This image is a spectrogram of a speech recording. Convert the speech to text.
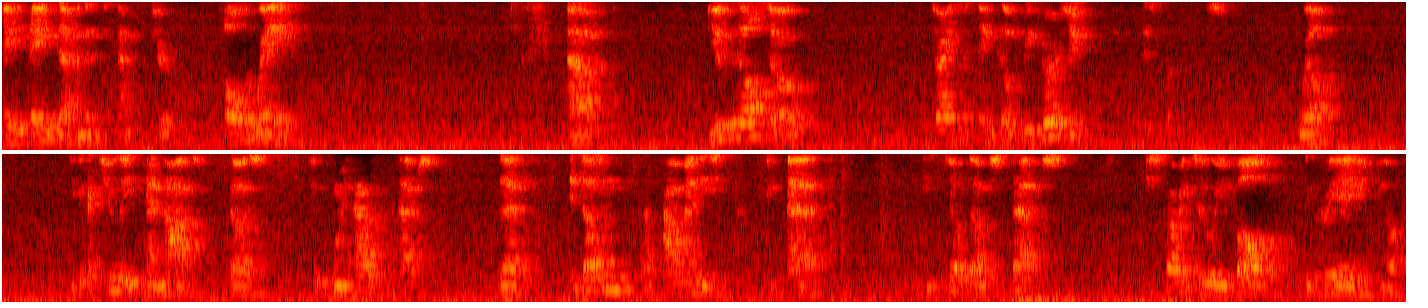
a, a definite temperature all the way. Um, you could also try to think of reversing this process. Well, you actually cannot, because you point out perhaps that it doesn't matter how many steps you add, each of those steps is going to involve the creation of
